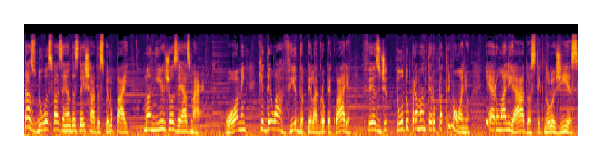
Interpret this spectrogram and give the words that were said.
das duas fazendas deixadas pelo pai, Manir José Asmar. O homem que deu a vida pela agropecuária fez de tudo para manter o patrimônio e era um aliado às tecnologias.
